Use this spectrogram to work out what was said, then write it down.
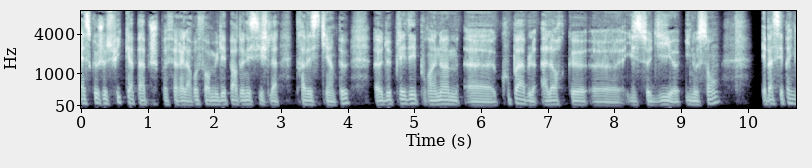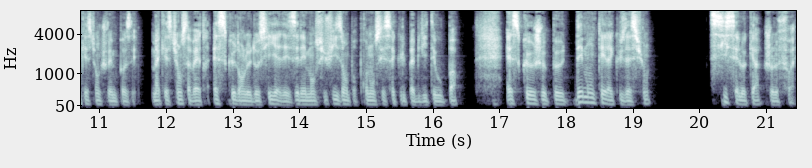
est-ce que je suis capable, je préférais la reformuler, pardonnez si je la travestis un peu, euh, de plaider pour un homme euh, coupable alors que il se dit innocent? Eh ben, c'est pas une question que je vais me poser. Ma question, ça va être est-ce que dans le dossier il y a des éléments suffisants pour prononcer sa culpabilité ou pas? Est-ce que je peux démonter l'accusation? Si c'est le cas, je le ferai.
